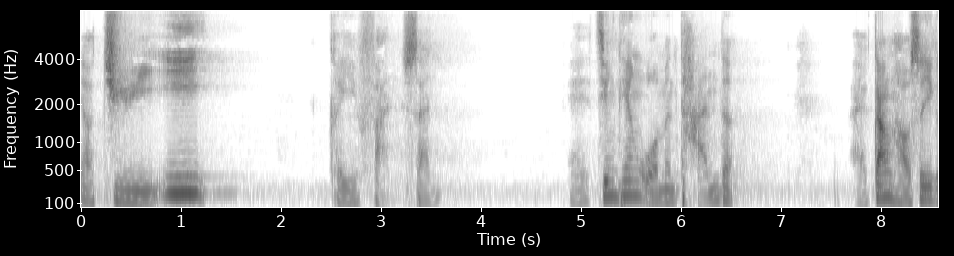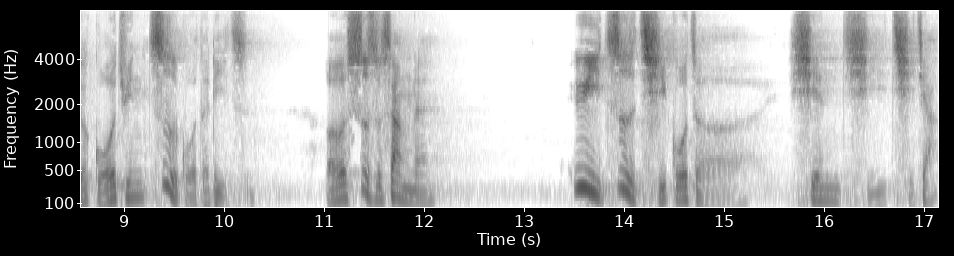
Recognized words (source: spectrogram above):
要举一可以反三。哎，今天我们谈的。哎，刚好是一个国君治国的例子，而事实上呢，欲治其国者，先齐其家，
